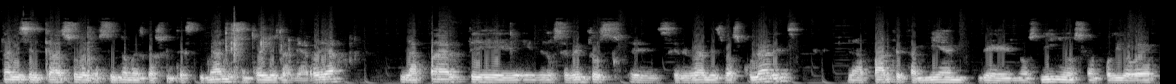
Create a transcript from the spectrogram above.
Tal es el caso de los síndromes gastrointestinales, entre ellos la diarrea, la parte de los eventos eh, cerebrales vasculares, la parte también de los niños que han podido ver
